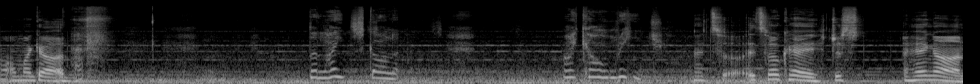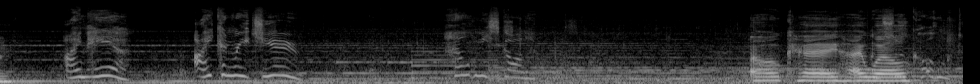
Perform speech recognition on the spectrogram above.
Oh my god. The light, Scarlett. I can't reach. It's uh, it's okay. Just hang on. I'm here. I can reach you. Help me, Scarlett. Okay, I will. so cold.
